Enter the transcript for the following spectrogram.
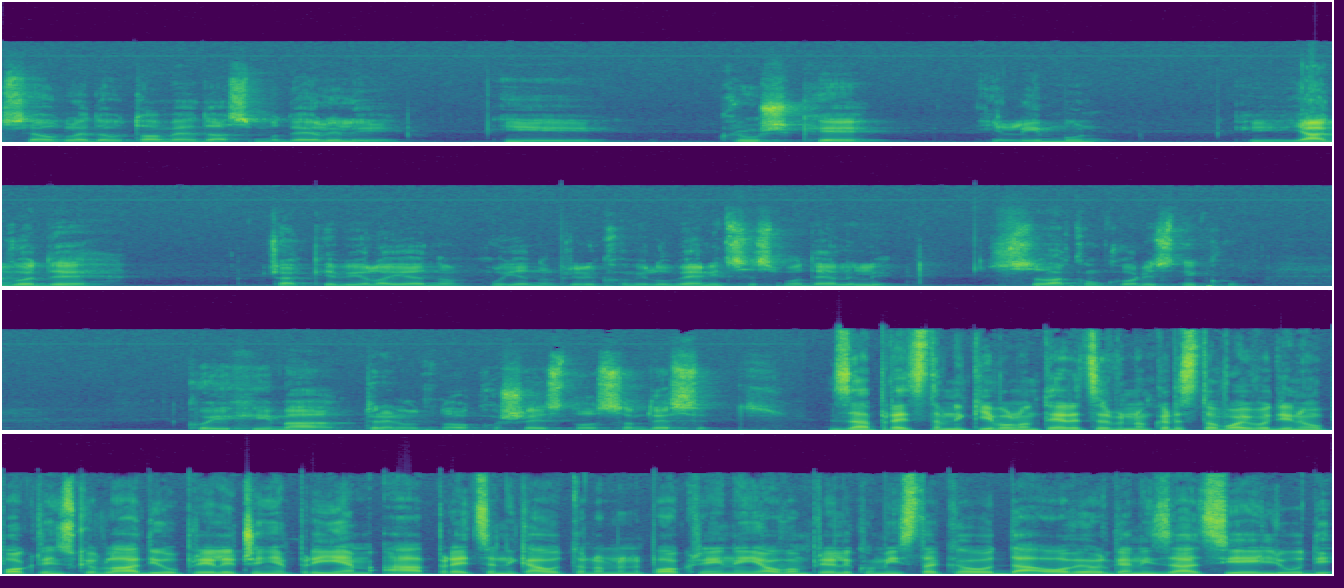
se ogleda u tome da smo delili i kruške i limun i jagode, čak je bila jedno, u jednom prilikom i lubenice smo delili svakom korisniku, kojih ima trenutno oko 680 Za predstavnike i volontere Crvenog krsta Vojvodine u pokrajinskoj vladi upriličen je prijem, a predsednik autonomne pokrajine je ovom prilikom istakao da ove organizacije i ljudi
